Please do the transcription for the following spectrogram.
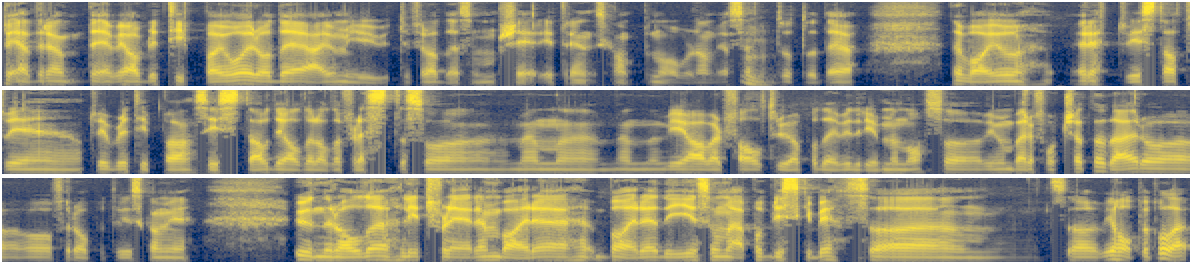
bedre enn det vi har blitt tippa i år. Og det er jo mye ut ifra det som skjer i treningskampen og hvordan vi har sett mm. ut. Det, det, var jo rettvist at vi, at vi ble tippa sist av de aller, aller fleste. Så, men, uh, men, vi har i hvert fall trua på det vi driver med nå, så vi må bare fortsette der. Og, og forhåpentligvis kan vi underholde litt flere enn bare, bare de som er på Briskeby. Så, så vi håper på det.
